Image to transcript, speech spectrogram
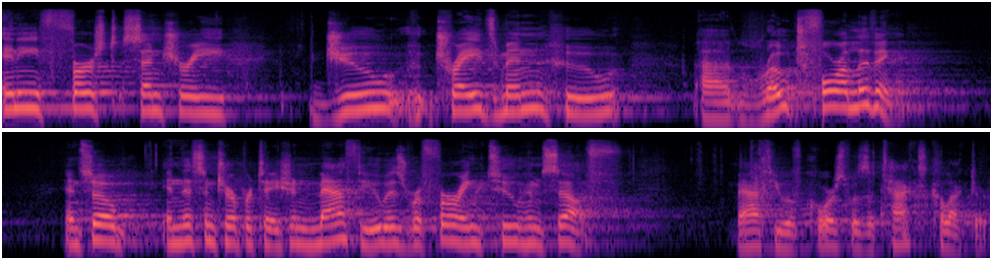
any first century Jew tradesman who uh, wrote for a living. And so, in this interpretation, Matthew is referring to himself. Matthew, of course, was a tax collector.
